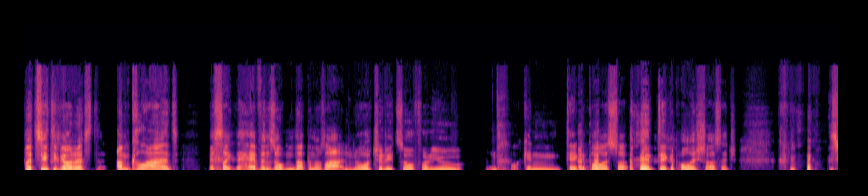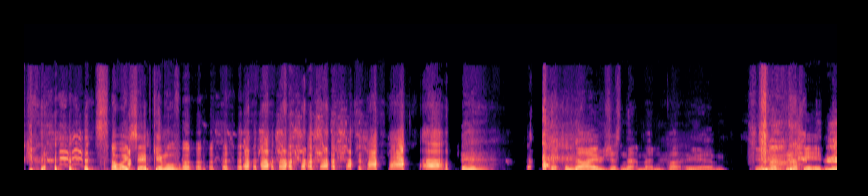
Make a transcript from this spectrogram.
but see, to be honest, I'm glad It's like the heavens opened up and there was like no chorizo for you. Fucking take a Polish take a Polish sausage. That's how I said came over. no, I was just in, but he, um, he appreciated me.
